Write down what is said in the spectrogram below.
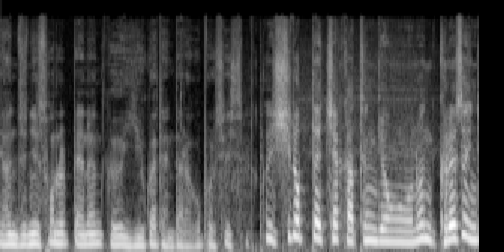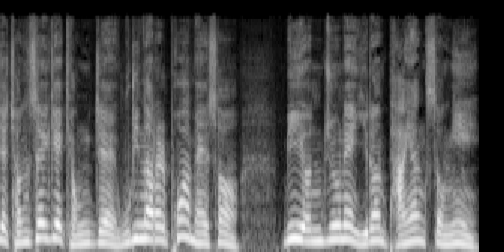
연준이 손을 빼는 그 이유가 된다라고 볼 수 있습니다. 실업 대책 같은 경우는 그래서 이제 전 세계 경제 우리나라를 포함해서 미 연준의 이런 방향성이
